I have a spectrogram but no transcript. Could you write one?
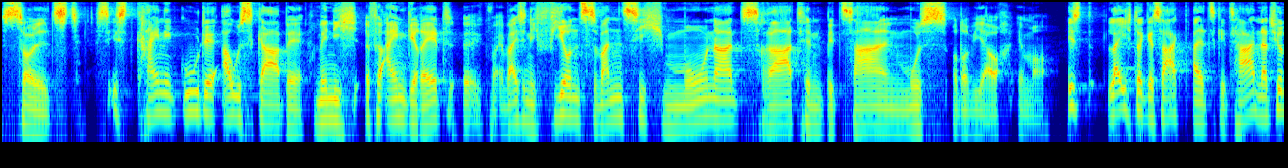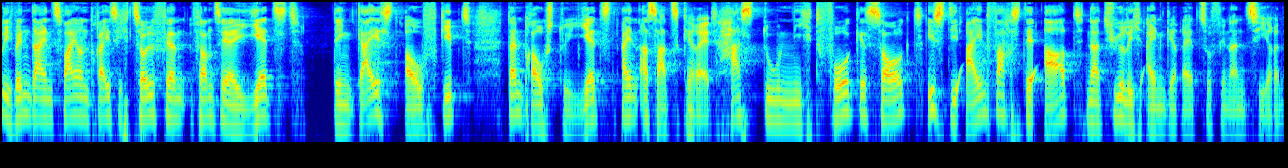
sollst. Es ist keine gute Ausgabe, wenn ich für ein Gerät, äh, weiß ich nicht, 24 Monatsraten bezahlen muss oder wie auch immer. Ist leichter gesagt als getan. Natürlich, wenn dein 32 Zoll Fernseher jetzt den Geist aufgibt, dann brauchst du jetzt ein Ersatzgerät. Hast du nicht vorgesorgt, ist die einfachste Art natürlich ein Gerät zu finanzieren.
